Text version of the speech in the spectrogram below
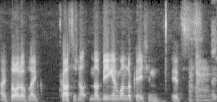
I thought of like casters not not being in one location. It's Uh,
